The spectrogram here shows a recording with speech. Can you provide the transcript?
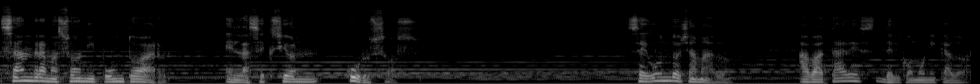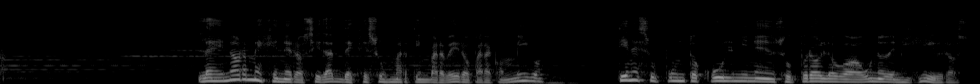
sandramazoni.ar en la sección Cursos. Segundo llamado. Avatares del comunicador. La enorme generosidad de Jesús Martín Barbero para conmigo tiene su punto culmine en su prólogo a uno de mis libros,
